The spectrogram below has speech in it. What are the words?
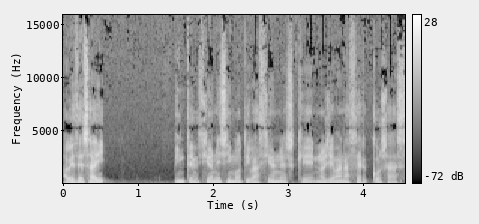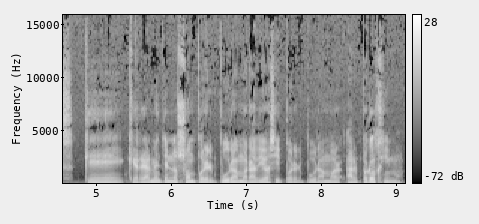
A veces hay intenciones y motivaciones que nos llevan a hacer cosas que, que realmente no son por el puro amor a Dios y por el puro amor al prójimo.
